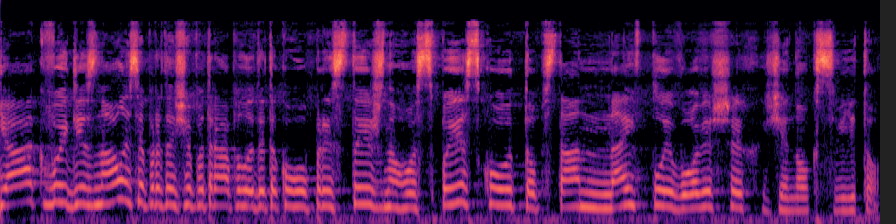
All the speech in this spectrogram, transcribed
Як ви дізналися про те, що потрапили до такого престижного списку топ 100 найвпливовіших жінок світу?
